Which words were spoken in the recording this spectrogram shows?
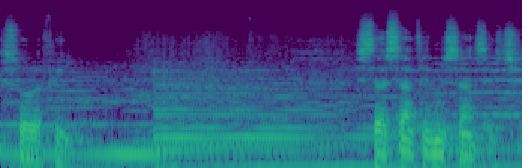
Sonra film. İstersen filmi sen seç.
